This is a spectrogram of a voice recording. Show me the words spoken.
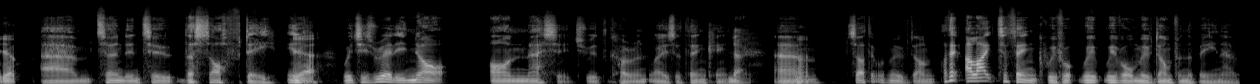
Yep. um, turned into the softie. You know, Yeah. which is really not on message with current ways of thinking. No. Um, So I think we've moved on. I think I like to think we've we, we've all moved on from the Beano.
